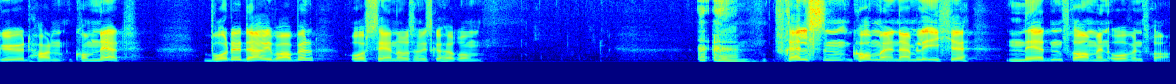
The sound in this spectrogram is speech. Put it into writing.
Gud han kom ned. Både der i Babel og senere, som vi skal høre om. Frelsen kommer nemlig ikke nedenfra, men ovenfra.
